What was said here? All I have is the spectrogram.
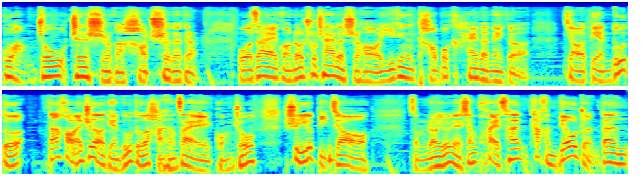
广州真是个好吃的地儿。我在广州出差的时候，一定逃不开的那个叫点都德。但后来知道点都德好像在广州是一个比较怎么着，有点像快餐，它很标准，但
